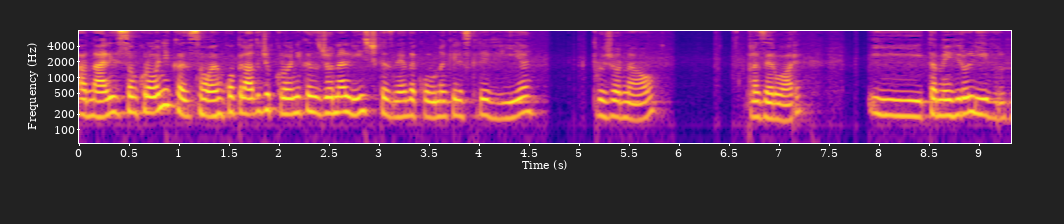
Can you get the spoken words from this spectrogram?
análises, são crônicas, são, é um compilado de crônicas jornalísticas, né? Da coluna que ele escrevia pro jornal, pra Zero Hora e também virou livro.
